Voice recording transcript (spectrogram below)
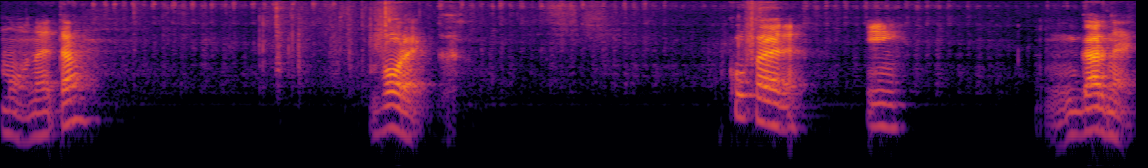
Moneta. Worek. Kufer i garnek.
